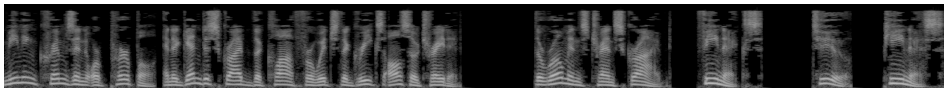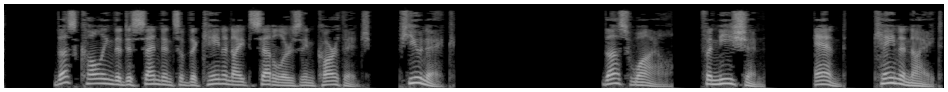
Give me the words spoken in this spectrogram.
meaning crimson or purple, and again described the cloth for which the Greeks also traded. The Romans transcribed phoenix to poenus, thus calling the descendants of the Canaanite settlers in Carthage Punic. Thus while «Phoenician» and «Canaanite»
